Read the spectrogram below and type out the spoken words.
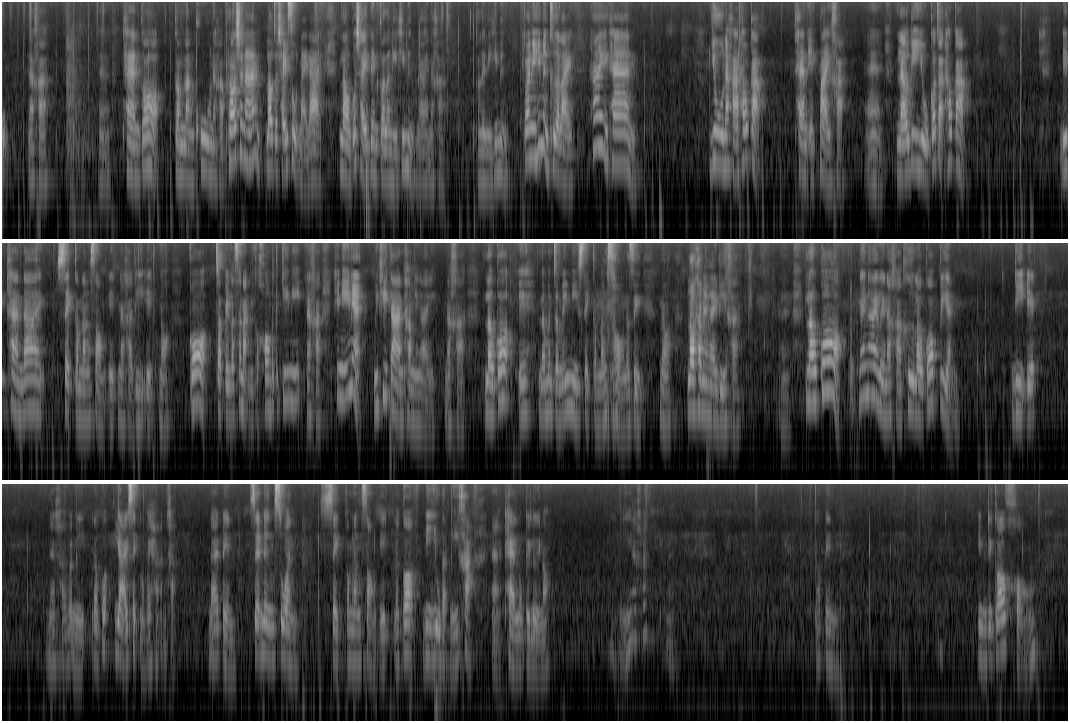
นะคะอ่าแทนก็กำลังคู่นะคะ เพราะฉะนั้นเราจะใช้สูตรไหนได้ เราก็ใช้เป็นกรณีที่ 1 ได้นะคะ กรณีที่ 1 กรณีที่ 1 คืออะไร ให้แทน u นะคะ เท่ากับแทน x ไปค่ะอ่าแล้ว du ก็จะเท่ากับดิฟแทนได้ เศษกำลัง 2x นะคะ dx เนาะก็จะเป็นลักษณะดียวกับข้อเมื่อกี้นี้นะคะ ทีนี้เนี่ยวิธีการทำยังไงนะคะ เราก็เอ๊ะแล้วมันจะไม่มีเศษกำลังสองนะสิเนาะเราทำยังไงดีคะเราก็ง่ายๆเลยนะคะ คือเราก็เปลี่ยน dx นะคะแบบนี้เราก็ย้ายเศษลงไปหารค่ะ ได้เป็นเศษหนึ่งส่วนเศษกำลัง 2x แล้วก็ du แบบนี้ค่ะ อ่าแทนลงไปเลยเนาะอย่างนี้นะคะ ก็เป็นอินทิกรัลของ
